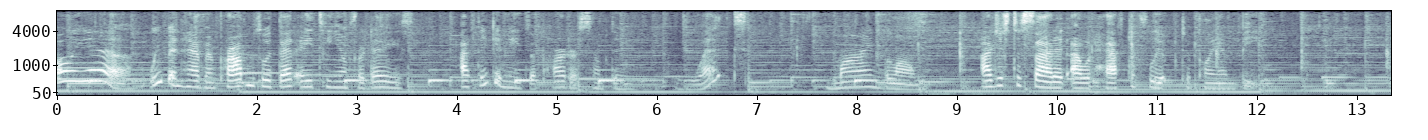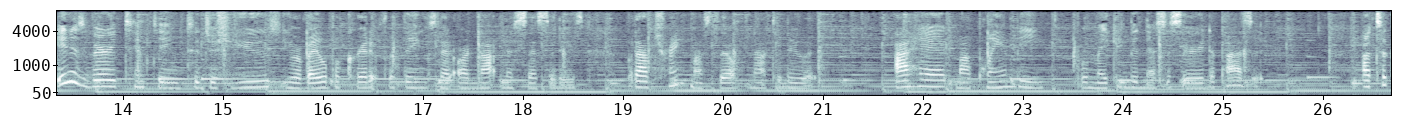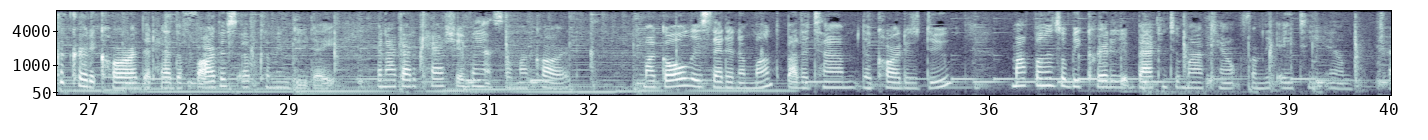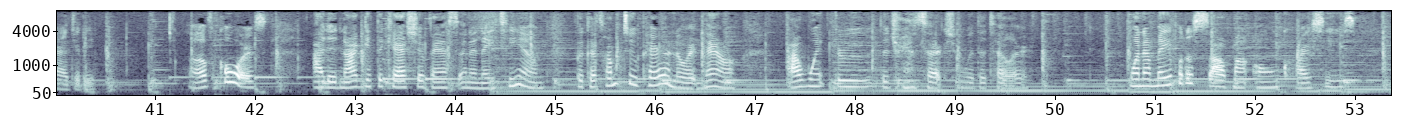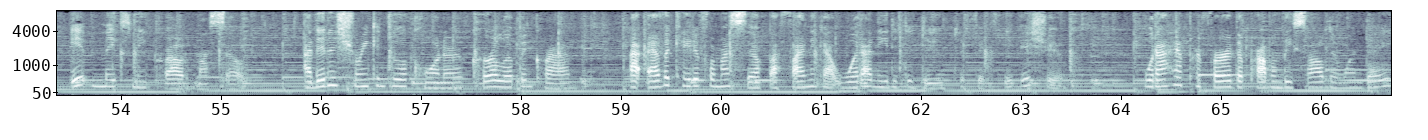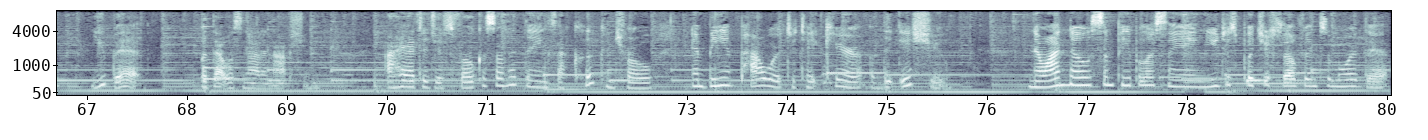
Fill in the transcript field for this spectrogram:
Oh, yeah, we've been having problems with that ATM for days. I think it needs a part or something. What? Mind blown. I just decided I would have to flip to plan B. It is very tempting to just use your available credit for things that are not necessities, but I've trained myself not to do it. I had my plan B for making the necessary deposit. I took a credit card that had the farthest upcoming due date and I got a cash advance on my card. My goal is that in a month, by the time the card is due, my funds will be credited back into my account from the ATM tragedy. Of course, I did not get the cash advance in an ATM because I'm too paranoid now. I went through the transaction with the teller. When I'm able to solve my own crises, it makes me proud of myself. I didn't shrink into a corner, curl up, and cry. I advocated for myself by finding out what I needed to do to fix the issue. Would I have preferred the problem be solved in one day? You bet. But that was not an option. I had to just focus on the things I could control and be empowered to take care of the issue. Now, I know some people are saying you just put yourself into more debt,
